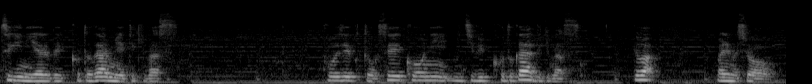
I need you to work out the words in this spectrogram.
次にやるべきことが見えてきます。プロジェクトを成功に導くことができます。では参りましょう。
